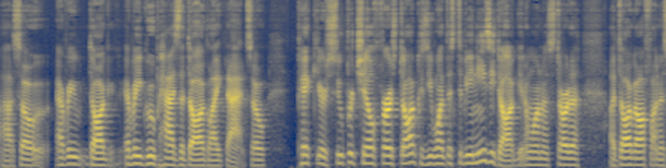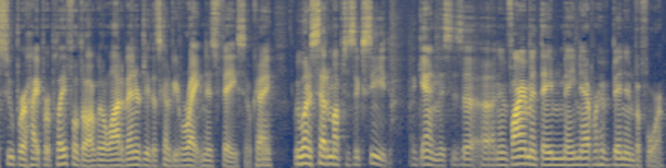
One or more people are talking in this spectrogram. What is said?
Uh, so every dog, every group has a dog like that. So pick your super chill first dog because you want this to be an easy dog. You don't want to start a, a dog off on a super hyper playful dog with a lot of energy that's going to be right in his face, okay? We want to set him up to succeed. Again, this is a, an environment they may never have been in before.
